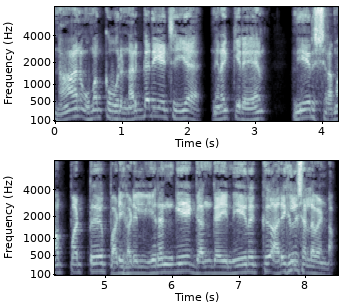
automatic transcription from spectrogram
நான் உமக்கு ஒரு நற்கதியை செய்ய நினைக்கிறேன். நீர் சிரமப்பட்டு படிகளில் இறங்கி கங்கை நீருக்கு அருகில் செல்ல வேண்டாம்.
